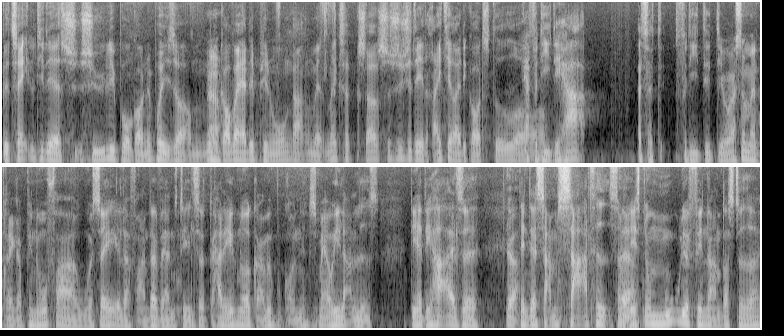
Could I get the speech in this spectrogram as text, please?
betale de der sy- sygelige Bourgogne-priser, og man Ja. kan godt være have det Pinot en gang imellem, ikke? Så, så, så synes jeg, det er et rigtig, rigtig godt sted. Og, Ja, fordi det har... Altså, det, fordi det, det er jo også, når man drikker Pinot fra USA eller fra andre verdensdele, så har det ikke noget at gøre med Bourgogne. Det smager jo helt anderledes. Det her, det har altså Ja. ja. den der samme sarthed, som Ja. ja. næsten er umuligt at finde andre steder.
